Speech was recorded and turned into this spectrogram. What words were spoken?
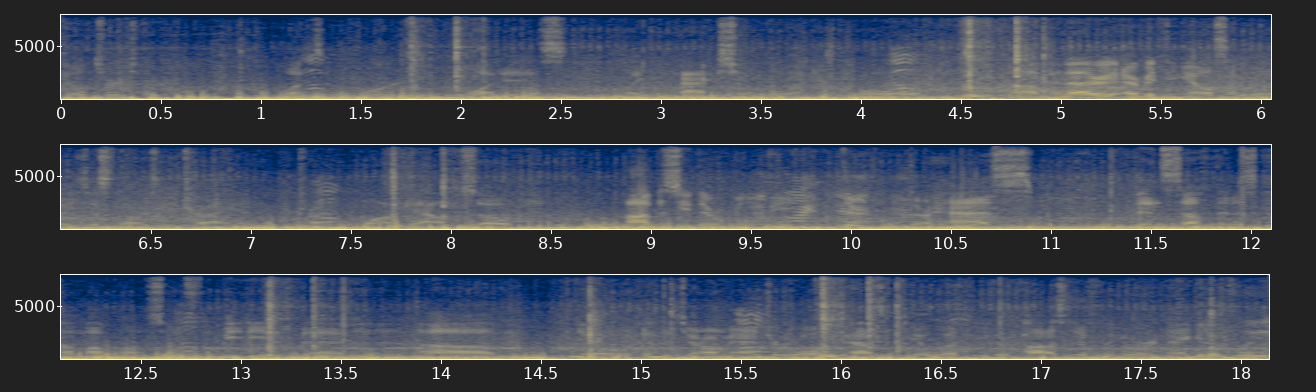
filter to what's important, what is like actionable in your um, and then everything else I really just largely try and try and block out. So obviously there will be there, there has been stuff that has come up on social media that um, you know in the general manager role you have to deal with either positively or negatively.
